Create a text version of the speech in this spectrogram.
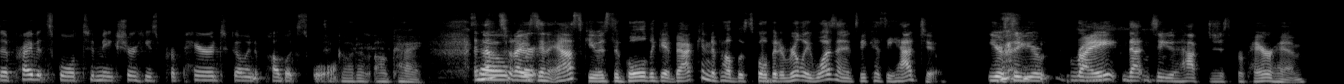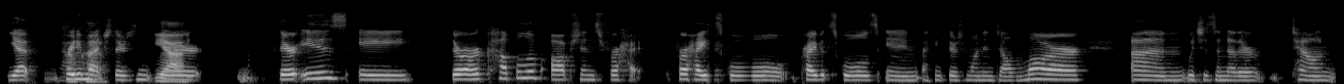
the private school to make sure he's prepared to go into public school. To go to okay. And so that's what I was going to ask you is the goal to get back into public school, but it really wasn't. It's because he had to. You're so you're right. That so you have to just prepare him. Yep, pretty okay. much. There's yeah. there there is a there are a couple of options for high for high school private schools in I think there's one in Del Mar um, which is another town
